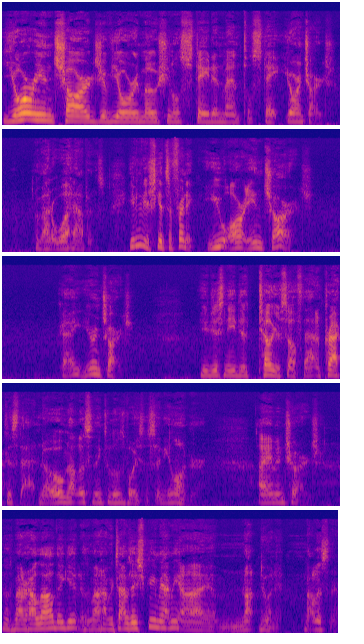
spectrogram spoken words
You're in charge of your emotional state and mental state. You're in charge no matter what happens. Even if you're schizophrenic, you are in charge. Okay? You're in charge. You just need to tell yourself that and practice that. No, I'm not listening to those voices any longer. I am in charge. Doesn't matter how loud they get, doesn't matter how many times they scream at me, I am not doing it, not listening.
